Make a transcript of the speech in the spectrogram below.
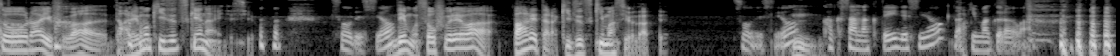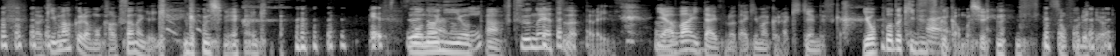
想ライフは誰も傷つけないですよ そうですよ。でもソフレはバレたら傷つきますよだってそうですよ。うん隠さなくていいですよ、抱き枕は。抱き枕も隠さなきゃいけないかもしれないけえ普通ど、ものに？よって、あ、普通のやつだったらいいです。うんやばいタイプの抱き枕は危険ですから。よっぽど傷つくかもしれないんですよ、ソフレより。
